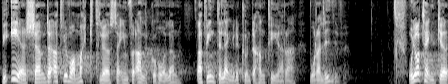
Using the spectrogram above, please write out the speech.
Vi erkände att vi var maktlösa inför alkoholen, att vi inte längre kunde hantera våra liv. Och jag tänker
